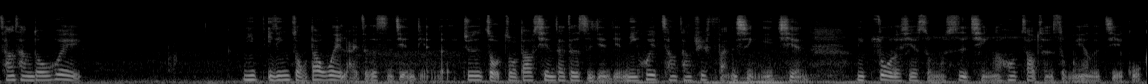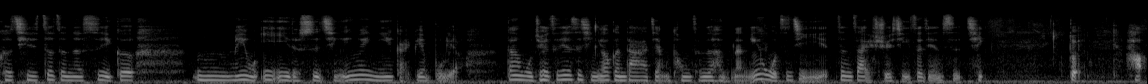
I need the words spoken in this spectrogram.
常常都会。你已经走到未来这个时间点了，就是走走到现在这个时间点，你会常常去反省以前你做了些什么事情，然后造成什么样的结果。可其实这真的是一个嗯没有意义的事情，因为你也改变不了。但我觉得这件事情要跟大家讲通真的很难，因为我自己也正在学习这件事情。对，好。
